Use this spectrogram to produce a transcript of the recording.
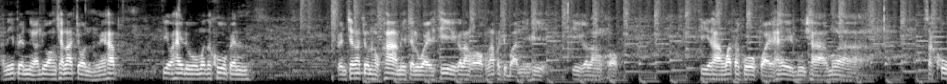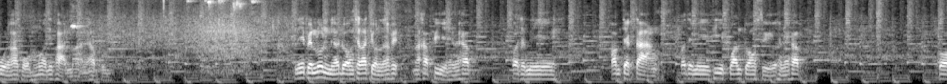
อันนี้เป็นเหนือดวงชนะจนเห็นไหมครับที่เอาให้ดูเมื่อสักครู่เป็น เป็นชนะจน 65 มีแต่รวยที่กำลังออกณปัจจุบันนี้พี่ที่กำลังออก ที่ทางวัตโกปล่อยให้บูชาเมื่อ สักครู่นะครับผมเมื่อที่ผ่านมานะครับผม นี่เป็นรุ่นเหนือดวงชนะจนนะครับพี่นะครับพี่เห็นไหมครับ ก็จะมีความแตกต่างก็จะมีที่ฟอนต์ตัวหนังสือเห็นไหมครับ ก็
